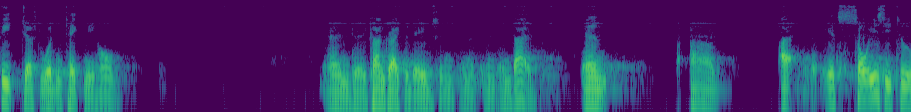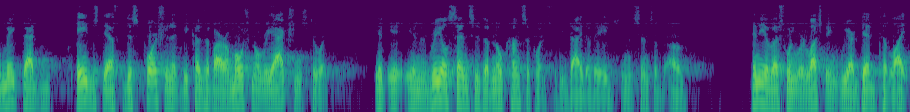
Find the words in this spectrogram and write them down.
feet just wouldn't take me home. And uh, he contracted AIDS and, and, and, and died. And uh, I, it's so easy to make that AIDS death disproportionate because of our emotional reactions to it. It, it in real sense, is of no consequence that he died of AIDS in the sense of, of any of us when we're lusting, we are dead to life.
